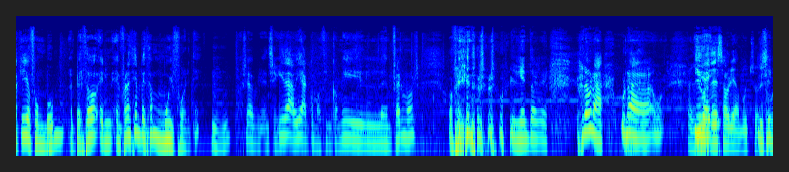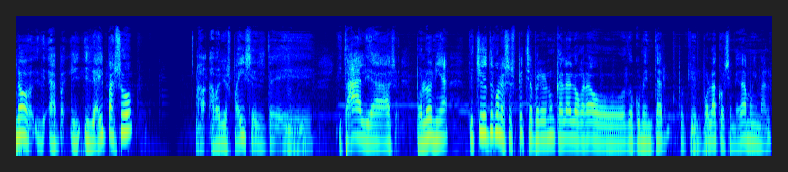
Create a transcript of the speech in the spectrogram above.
aquello fue un boom. Empezó, en, en Francia empezó muy fuerte. O sea, enseguida había como 5.000 enfermos ofreciendo sus sufrimientos. Era una... una El Y de- habría mucho. sí, no, y, y de ahí pasó a, a varios países, de- Italia, Polonia. De hecho, yo tengo la sospecha, pero nunca la he logrado documentar, porque el polaco se me da muy mal,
